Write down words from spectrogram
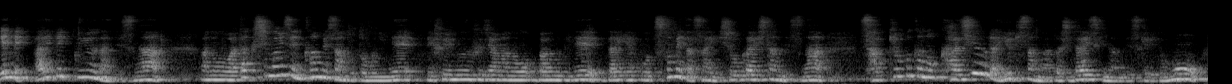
エメ IBECU なんですがあの私も以前神戸さんと共にね FM 藤山の番組で代役を務めた際に紹介したんですが作曲家の梶浦由紀さんが私大好きなんですけれども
